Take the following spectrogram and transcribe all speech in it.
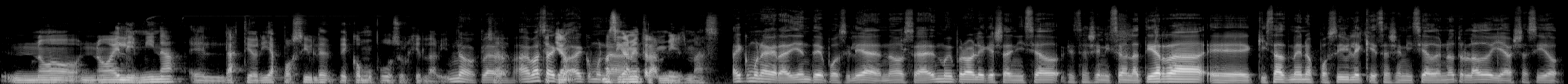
no, no elimina las teorías posibles de cómo pudo surgir la vida. No, claro. Además hay, como una... Básicamente las mismas. Hay como una gradiente de posibilidades, ¿no? O sea, es muy probable que, haya iniciado, que se haya iniciado en la Tierra, eh, quizás menos posible que se haya iniciado en otro lado y haya sido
